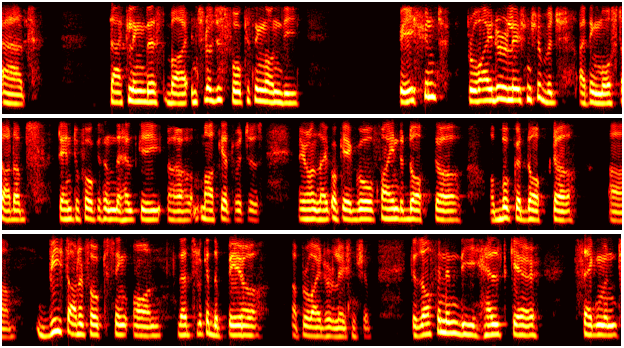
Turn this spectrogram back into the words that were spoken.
at tackling this by instead of just focusing on the patient provider relationship, which I think most startups tend to focus in the healthcare uh, market, which is everyone's like, okay, go find a doctor or book a doctor. Um, we started focusing on let's look at the payer uh, provider relationship because often in the healthcare segment,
